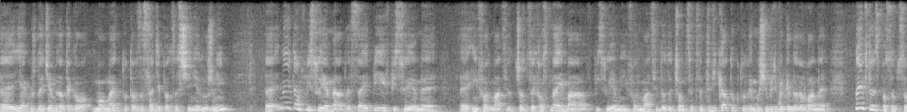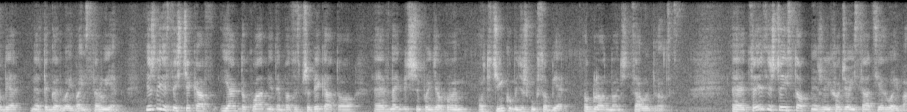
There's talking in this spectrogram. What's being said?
E, jak już dojdziemy do tego momentu, to w zasadzie proces się nie różni. E, no i tam wpisujemy adres IP, wpisujemy e, informacje dotyczące hostname'a, wpisujemy informacje dotyczące certyfikatu, który musi być wygenerowany. No i w ten sposób sobie tego AirWave'a instalujemy. Jeżeli jesteś ciekaw, jak dokładnie ten proces przebiega, to w najbliższym poniedziałkowym odcinku będziesz mógł sobie oglądnąć cały proces. E, co jest jeszcze istotne, jeżeli chodzi o instalację AirWave'a?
